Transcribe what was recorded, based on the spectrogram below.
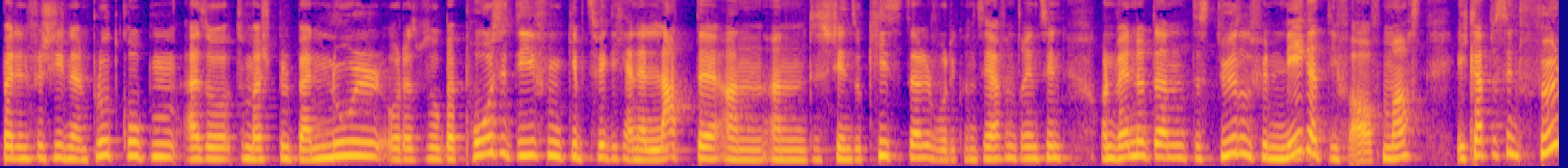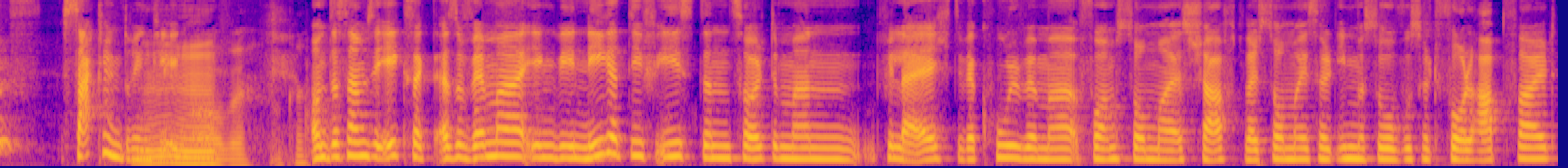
bei den verschiedenen Blutgruppen, also zum Beispiel bei Null oder so bei Positiven gibt's wirklich eine Latte an, an, das stehen so Kistel, wo die Konserven drin sind. Und wenn du dann das Dürdel für negativ aufmachst, ich glaube, das sind fünf Sackeln drin gelegen. Aber, okay. Und das haben sie eh gesagt. Also wenn man irgendwie negativ ist, dann sollte man vielleicht, wäre cool, wenn man vor dem Sommer es schafft, weil Sommer ist halt immer so, wo es halt voll abfällt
